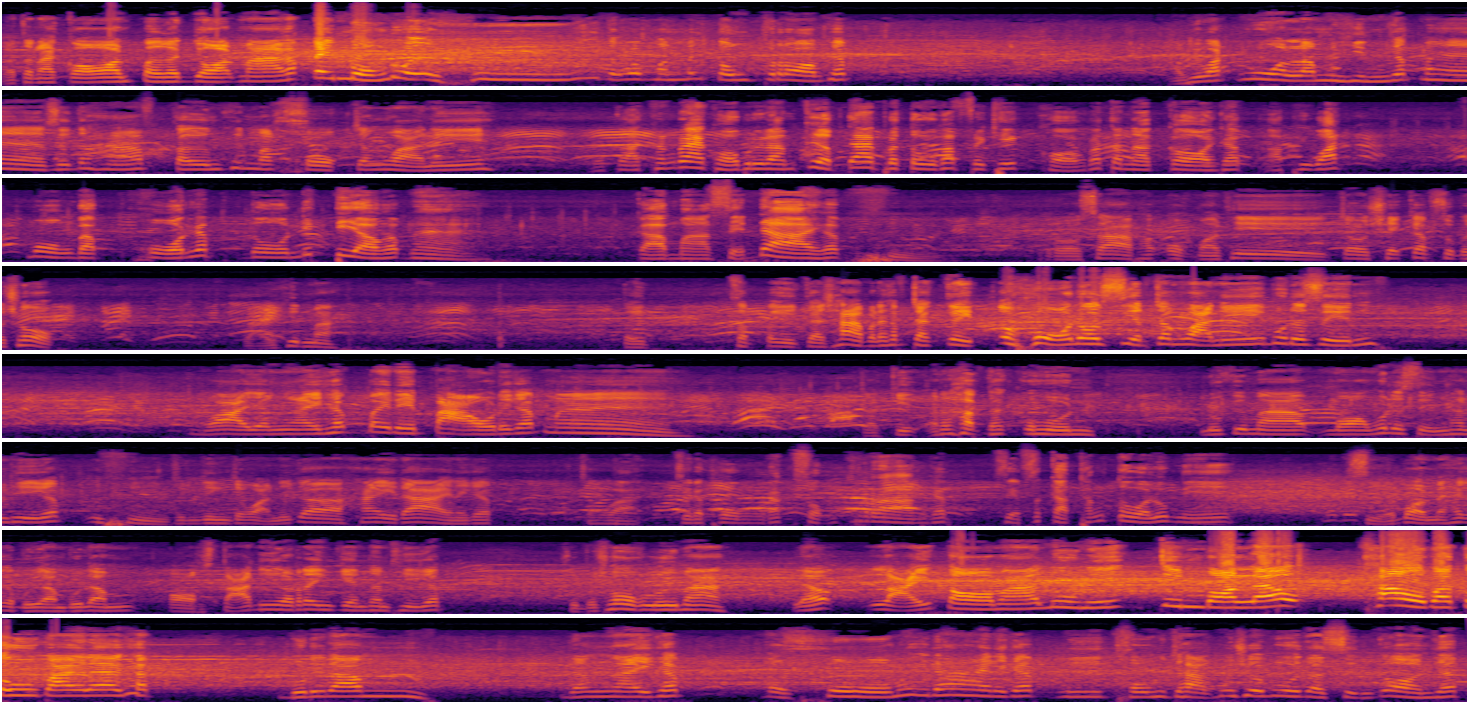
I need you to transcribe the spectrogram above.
รัตนากรเปิดหยอดมาครับได้หมงด้วยโอ้โหแต่ว่ามันไม่ตรงกรอบครับอภิวัตง่วนลำหินครับแม่เซนเตอร์ฮาฟเติมขึ้นมาโขกจังหวะนี้โอกาสครั้งแรกของบุรีรัมย์เกือบได้ประตูครับฟรีคิกของรัตนากรครับอภิวัตรมงแบบโหนครับโดนนิดเดียวครับแหมกามาเสียดายครับอืมโรซาพักอกมาที่เจ้าเช็คครับสุประโชค ไหลขึ้นมา ติดสปีดกระชากไปแล้วครับจากกริดโอ้โหโดนเสียบจังหวะนี้ผู้ตัดสิน ว่ายังไงครับไม่ได้เป่าเลยครับแม่จากกิจราบตระกูลลุกขึ้นมามองผู้ตัดสินทันทีครับอื้อหือจริง ๆ จังหวะนี้ก็ให้ได้นะครับจังหวะจิรพงศ์รักสงครามครับเสียบสกัดทั้งตัวลูกนี้ เสียบอลไปให้กับบุรีรัมย์บุรีรัมย์ออกสตาร์ทนี่เร่งเกมทันทีครับ สุประโชคลุยมา แล้วไหลต่อมาลูกนี้จิ้มบอลแล้วเข้าประตูไปแล้วครับ บุรีรัมย์ยังไงครับ โอ้โห ไม่ได้นะครับ มีธงจากผู้ช่วยผู้ตัดสินก่อนครับ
